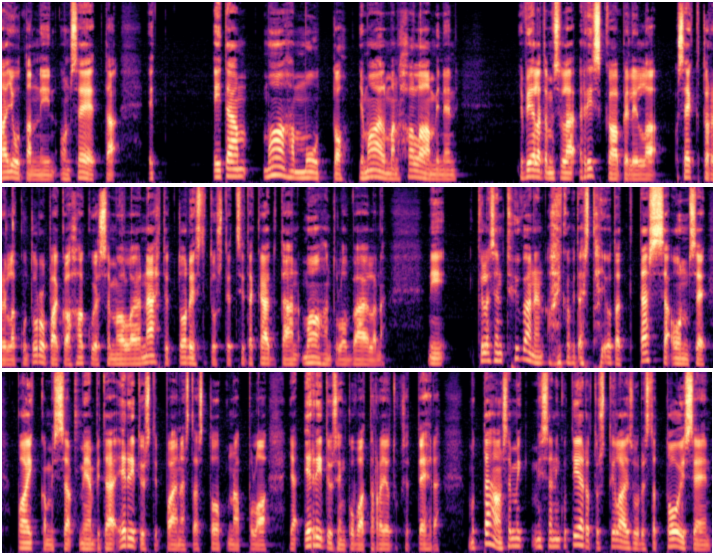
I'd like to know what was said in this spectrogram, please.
tajuta, niin on se, että et, ei tämä maahanmuutto ja maailman halaaminen ja vielä tämmöisellä riskaapelilla sektorilla kuin turvapaikan haku, jossa me ollaan jo nähty todistetusti, että sitä käytetään maahantulon väylänä, niin kyllä se nyt hyvänen aika pitäisi tajuta, että tässä on se paikka, missä meidän pitää erityisesti painaa sitä stop-nappulaa ja erityisen kovat rajoitukset tehdä. Mutta tämä on se, missä niinku tiedotustilaisuudesta toiseen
